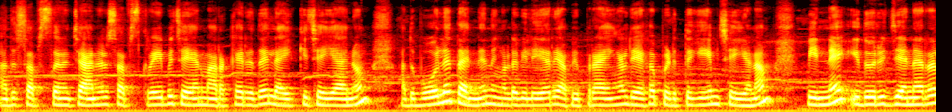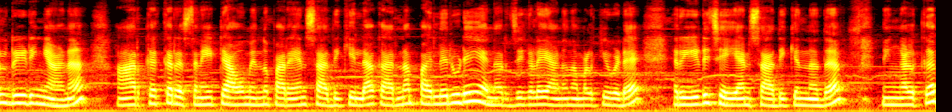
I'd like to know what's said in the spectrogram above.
അത് സബ്സ് ചാനൽ സബ്സ്ക്രൈബ് ചെയ്യാൻ മറക്കരുത് ലൈക്ക് ചെയ്യാനും അതുപോലെ തന്നെ നിങ്ങളുടെ വിലയേറിയ അഭിപ്രായങ്ങൾ രേഖപ്പെടുത്തുകയും ചെയ്യണം. പിന്നെ ഇതൊരു ജനറൽ റീഡിംഗ് ആണ്. ആർക്കൊക്കെ റെസനേറ്റ് ആവുമെന്ന് പറയാൻ സാധിക്കില്ല. കാരണം പലരുടെ എനർജികളെയാണ് നമ്മൾക്കിവിടെ റീഡ് ചെയ്യാൻ സാധിക്കുന്നത്. നിങ്ങൾക്ക്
